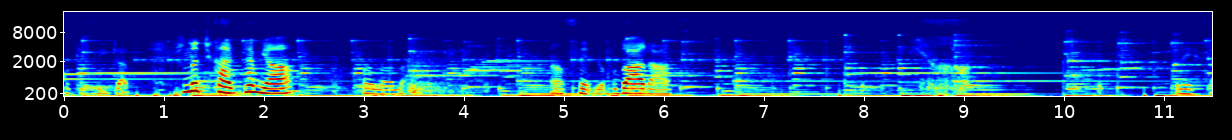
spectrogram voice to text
çok izleyeceğim. Şunu da çıkartacağım ya. Allah Allah. Nasıl seviyor? Bu daha rahat. Neyse.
